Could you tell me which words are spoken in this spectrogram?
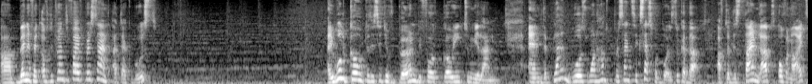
uh, benefit of the 25% attack boost. I will go to the city of Bern before going to Milan. And the plan was 100% successful, boys. Look at that. After this time lapse overnight,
